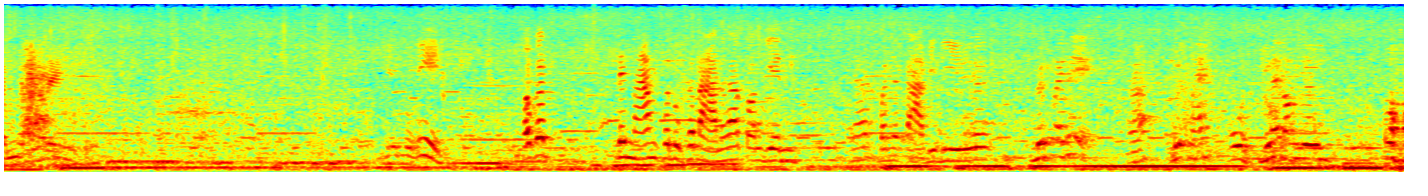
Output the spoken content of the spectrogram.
จำได้เลยนี่เขาก็เล่นน้ำสนุกสนานนะครับ ตอนเย็นนะบรรยากาศดีๆเลยลึกไหมพี่ฮะลึกไหมโอ้ยลึกลองยืนโอ้ย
